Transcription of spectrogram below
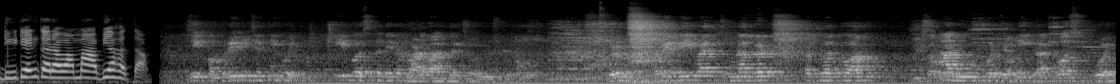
ડિટેન કરાવવામાં આવ્યા હતા. જે અમરેલી જતી હોય, એ બસને તેને ભાડવા અંદર જવું છે. હવે રહી વાત જુનાગઢ અથવા તો આમ આ રૂટ ઉપર જતી બસ હોય,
